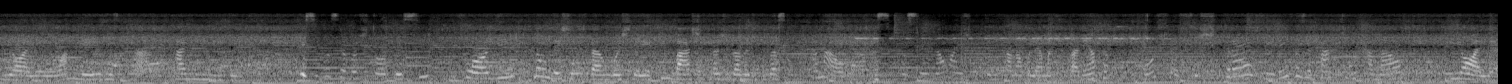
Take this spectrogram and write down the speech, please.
E olha, eu amei o resultado. Tá lindo. E se você gostou desse vlog, não deixe de dar um gostei aqui embaixo para ajudar na divulgação do canal. E se você não é inscrito no canal Mulher Mais 40, poxa, se inscreve, vem fazer parte do canal. E olha,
